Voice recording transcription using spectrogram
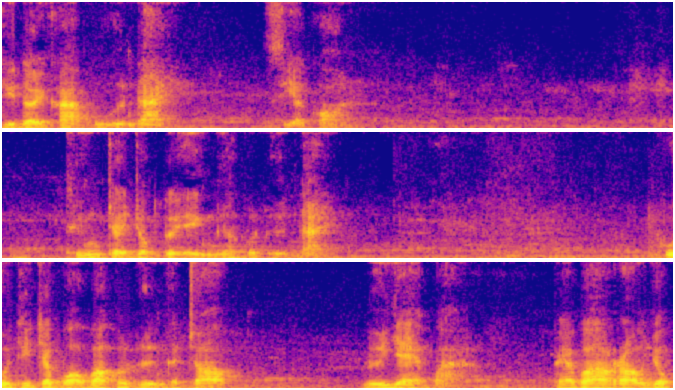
ที่ด้อยค่าผู้อื่นได้ เสียก่อน ถึงจะยกตัวเองเหนือคนอื่นได้ ผู้ที่จะบอกว่าคนอื่นกระจอก หรือแย่กว่า แปลว่าเรายก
